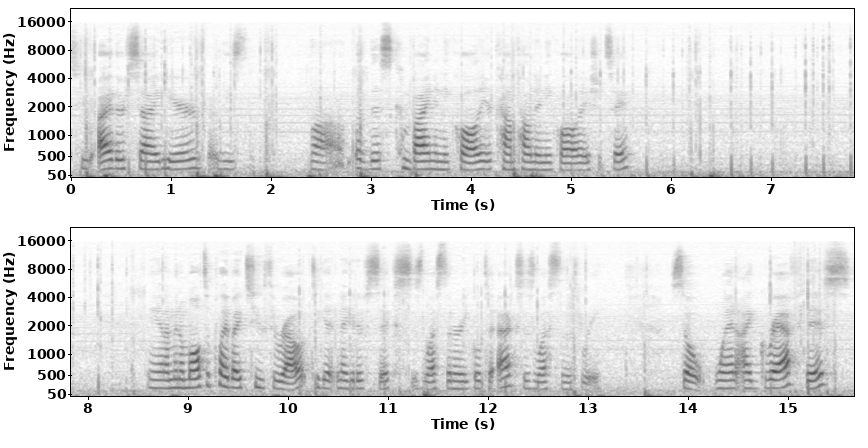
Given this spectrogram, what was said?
to either side here, these uh, of this combined inequality, or compound inequality, I should say. And I'm going to multiply by 2 throughout to get negative 6 is less than or equal to x is less than 3. So when I graph this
